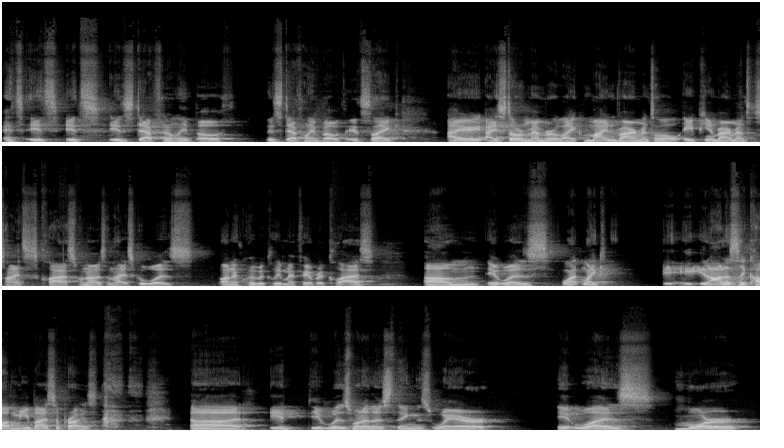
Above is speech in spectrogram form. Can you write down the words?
It's it's it's it's definitely both. It's definitely both. It's like I I still remember like my environmental AP environmental sciences class when I was in high school was unequivocally my favorite class um, it was like it, it, honestly caught me by surprise. uh, it it was one of those things where it was more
